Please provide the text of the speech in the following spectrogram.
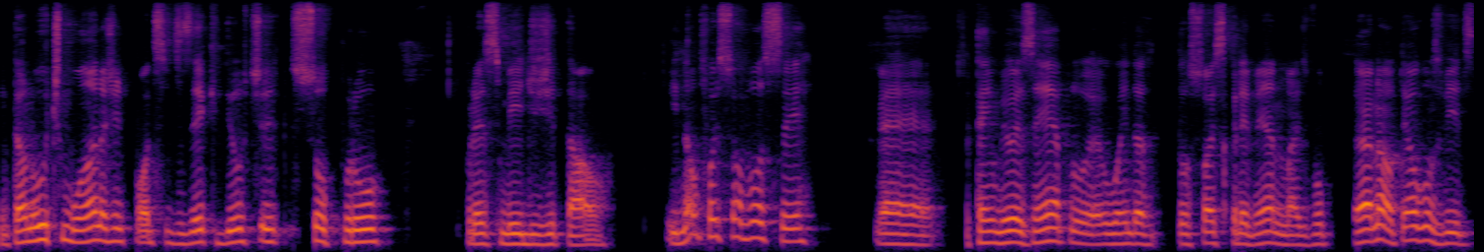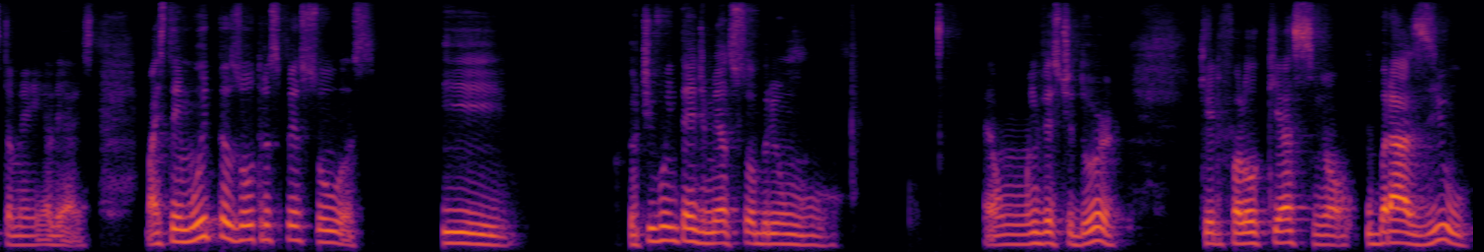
Então, no último ano, a gente pode se dizer que Deus te soprou para esse meio digital. E não foi só você. É, eu tenho meu exemplo, eu ainda estou só escrevendo, mas vou. Ah, não, tem alguns vídeos também, aliás. Mas tem muitas outras pessoas. E eu tive um entendimento sobre um, é um investidor que ele falou que é assim, ó, o Brasil,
